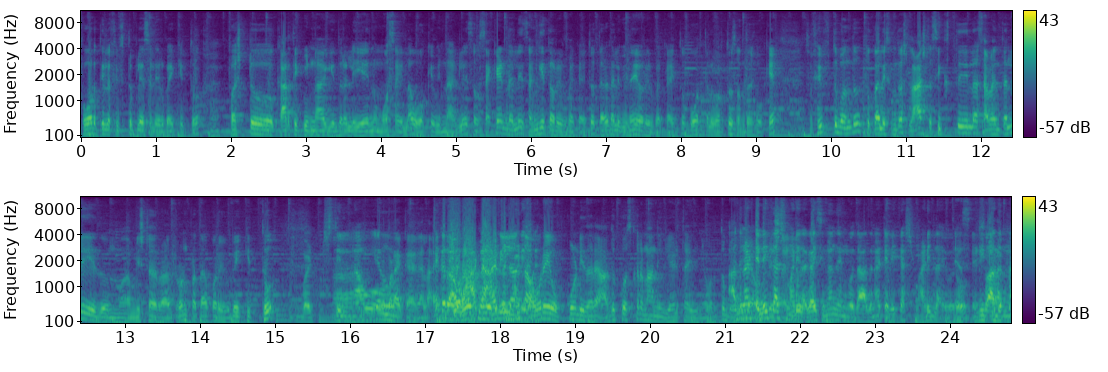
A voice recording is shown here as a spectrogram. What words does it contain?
ಫೋರ್ತ್ ಇಲ್ಲ ಫಿಫ್ತ್ ಪ್ಲೇಸಲ್ಲಿ ಇರಬೇಕಿತ್ತು. ಫಸ್ಟ್ ಕಾರ್ತಿಕ್ ವಿನ್ ಆಗಿದ್ರಲ್ಲಿ ಏನು ಮೋಸ ಇಲ್ಲ ಓಕೆ ವಿನ್ ಆಗಲಿ. ಸೊ ಸೆಕೆಂಡಲ್ಲಿ ಸಂಗೀತ ಅವ್ರು ಇರಬೇಕಾಯ್ತು ಥರ್ಡಲ್ಲಿ ವಿನಯ್ ಅವ್ರು ಇರಬೇಕಾಯ್ತು ಫೋರ್ತಲ್ಲಿ ವರ್ತು ಸಂತೋಷ್ ಓಕೆ ಸೊ ಫಿಫ್ತ್ ಬಂದು ತುಕಾಲಿ ಸಂತೋಷ್ ಲಾಸ್ಟ್ ಸಿಕ್ಸ್ತ್ ಇಲ್ಲ ಸೆವೆಂತಲ್ಲಿ ಇದು ಮಿಸ್ಟರ್ ಡ್ರೋನ್ ಪ್ರತಾಪ್ ಅವ್ರು ಇರಬೇಕಿತ್ತು. ಬಟ್ ಸ್ಟಿಲ್ ನಾವು ಏನು ಮಾಡೋಕ್ಕಾಗಲ್ಲ. ಯಾಕಂದ್ರೆ ಅವ್ರು ಆಟ ಆಡಿಲ್ಲ ಅಂತ ಅವರೇ ಒಪ್ಕೊಂಡಿದ್ದಾರೆ. ಅದಕ್ಕೋಸ್ಕರ ನಾನು ಹಿಂಗೆ ಹೇಳ್ತಾ ಇದ್ದೀನಿ. ಹೊರತು ಅದನ್ನ ಟೆಲಿಕಾಸ್ಟ್ ಮಾಡಿಲ್ಲ. ಗೈಸ್ ಇನ್ನೊಂದು ಏನು ಗೊತ್ತಾ? ಅದನ್ನ ಟೆಲಿಕಾಸ್ಟ್ ಮಾಡಿಲ್ಲ ಇವರು. ಅದನ್ನ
